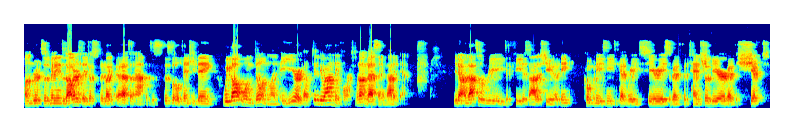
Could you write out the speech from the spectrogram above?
hundreds of millions of dollars. They just they're like, oh, it's an app. It's this, this little tinchy thing. We got one done like a year ago. Didn't do anything for us. We're not investing in that again. You know, and that's a really defeatist attitude. I think companies need to get really serious about the potential here, about the shift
